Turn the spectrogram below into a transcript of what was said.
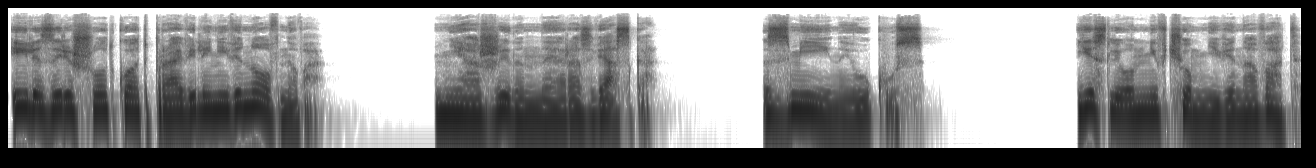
Или за решетку отправили невиновного? Неожиданная развязка. Змеиный укус. Если он ни в чем не виноват,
